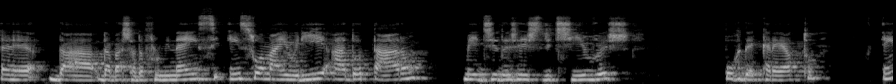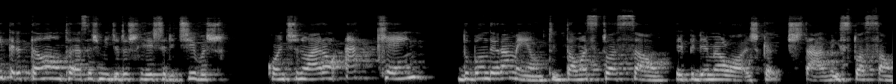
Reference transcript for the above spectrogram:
é, da, da Baixada Fluminense, em sua maioria, adotaram medidas restritivas por decreto. Entretanto, essas medidas restritivas continuaram aquém do bandeiramento. Então, a situação epidemiológica estava em situação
